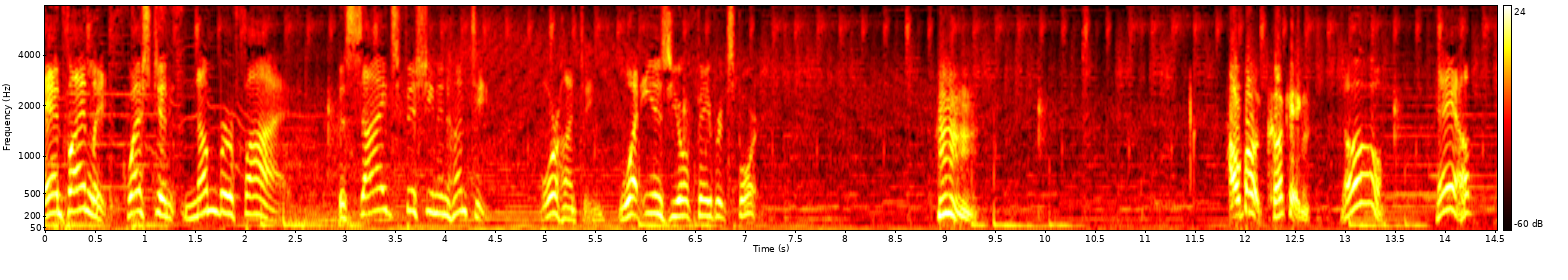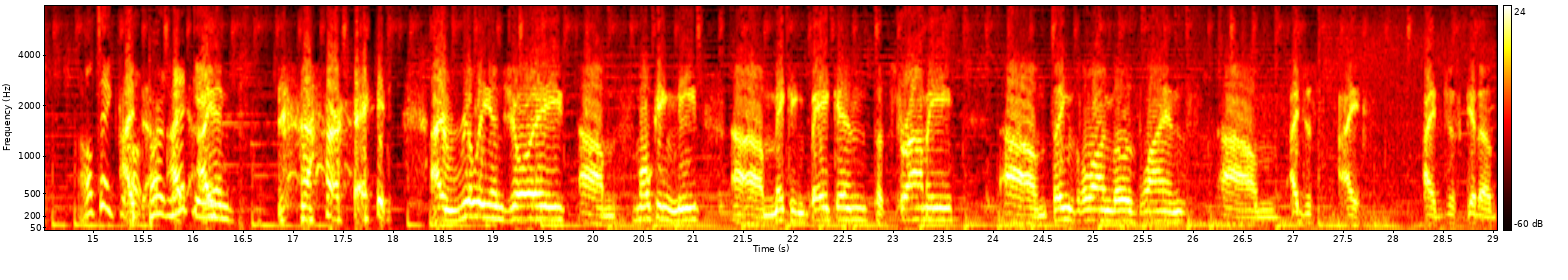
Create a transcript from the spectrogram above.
And finally, question number five. Besides fishing and hunting, or hunting, what is your favorite sport? Hmm. How about cooking? Oh, hey, I'll, I'll take I, part in I- that I game. en- all right. I really enjoy um, smoking meats, um, making bacon, pastrami, um, things along those lines. Um, I just I I just get a,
